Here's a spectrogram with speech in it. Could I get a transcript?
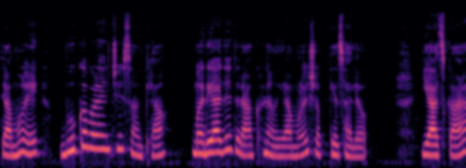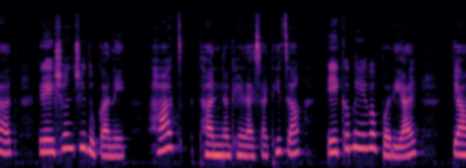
त्यामुळे भूकबळांची संख्या मर्यादित राखणं यामुळे शक्य झालं. याच काळात रेशनची दुकाने हाच धान्य घेण्यासाठीचा एकमेव पर्याय त्या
